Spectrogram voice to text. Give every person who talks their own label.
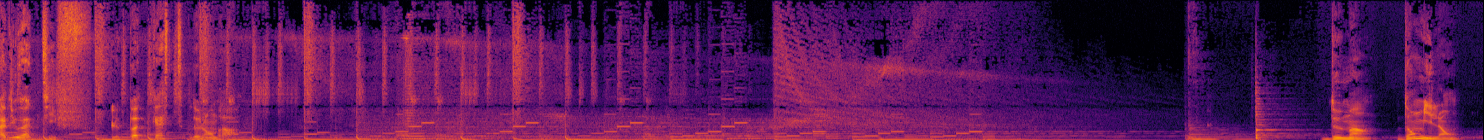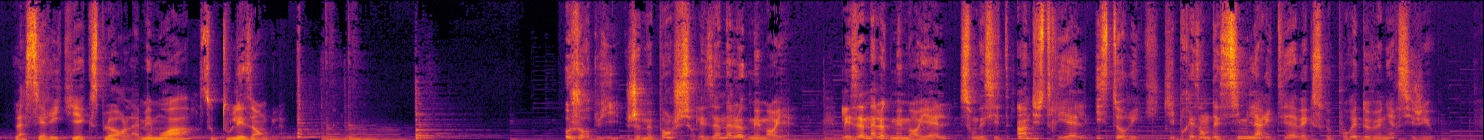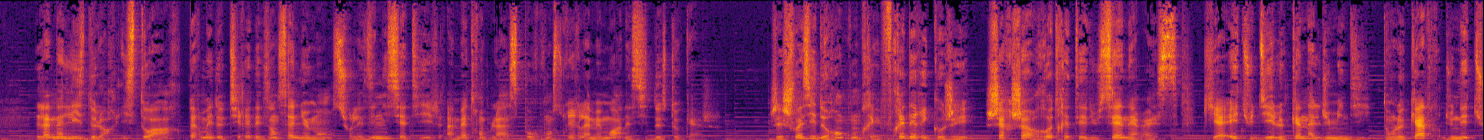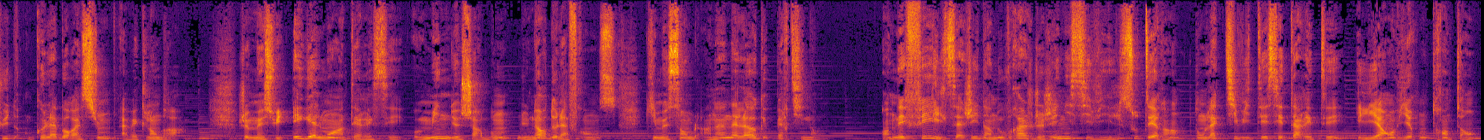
Speaker 1: Radioactif, le podcast de l'Andra. Demain, dans mille ans, la série qui explore la mémoire sous tous les angles. Aujourd'hui, je me penche sur les analogues mémoriels. Les analogues mémoriels sont des sites industriels historiques qui présentent des similarités avec ce que pourrait devenir CIGEO. L'analyse de leur histoire permet de tirer des enseignements sur les initiatives à mettre en place pour construire la mémoire des sites de stockage. J'ai choisi de rencontrer Frédéric Auger, chercheur retraité du CNRS, qui a étudié le canal du Midi dans le cadre d'une étude en collaboration avec l'Andra. Je me suis également intéressé aux mines de charbon du nord de la France, qui me semble un analogue pertinent. En effet, il s'agit d'un ouvrage de génie civil souterrain dont l'activité s'est arrêtée il y a environ 30 ans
